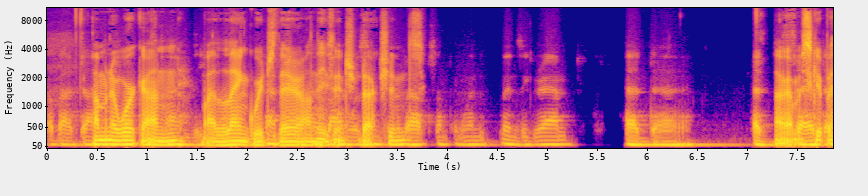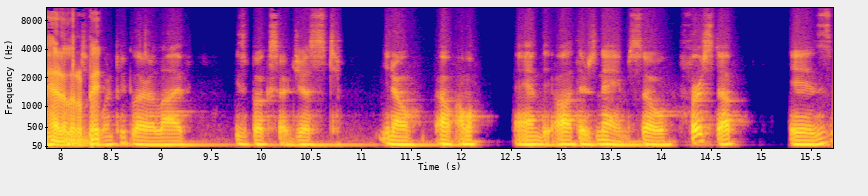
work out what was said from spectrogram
I'm going to work on my language there on these introductions. I'm going to skip ahead a little bit. When people are alive, these books are just, you know, oh, oh, and the author's name. So, first up is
